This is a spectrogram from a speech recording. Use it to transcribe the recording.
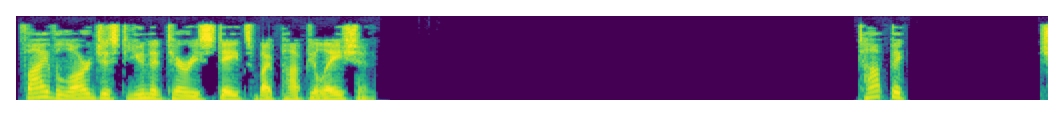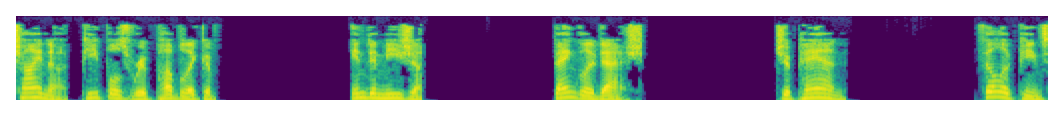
Five largest unitary states by population China, People's Republic of Indonesia Bangladesh Japan Philippines.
